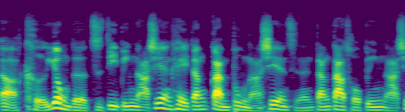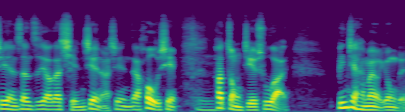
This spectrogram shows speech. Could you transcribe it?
啊、可用的子弟兵，哪些人可以当干部，哪些人只能当大头兵，哪些人甚至要在前线，哪些人在后线，他总结出来。并且还蛮有用的，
